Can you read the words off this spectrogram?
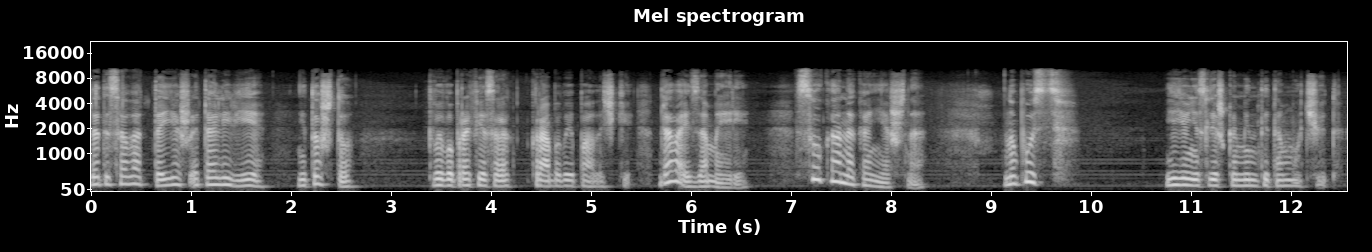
«Да ты салат-то ешь, это оливье, не то что твоего профессора крабовые палочки. Давай за Мэри». «Сука она, конечно. Но пусть ее не слишком менты там мучают».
